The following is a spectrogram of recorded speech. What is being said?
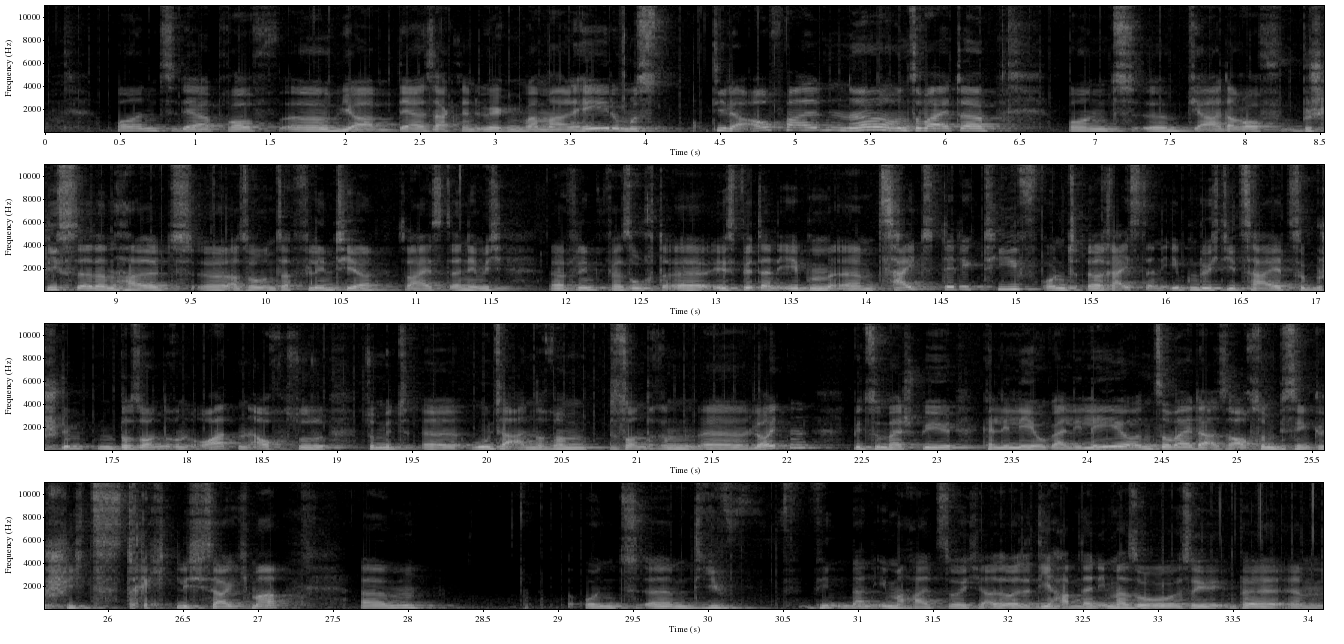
Und der Prof, äh, ja, der sagt dann irgendwann mal, hey, du musst die da aufhalten, ne, und so weiter. Und äh, ja, darauf beschließt er dann halt, äh, also unser Flint hier, so heißt er nämlich, äh, Flint versucht, äh, es wird dann eben ähm, Zeitdetektiv und äh, reist dann eben durch die Zeit zu bestimmten besonderen Orten, auch so, so mit äh, unter anderem besonderen Leuten, wie zum Beispiel Galileo Galilei und so weiter, also auch so ein bisschen geschichtsträchtlich, sage ich mal. Ähm, und ähm, die finden dann immer halt solche, also die haben dann immer so, so ähm,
